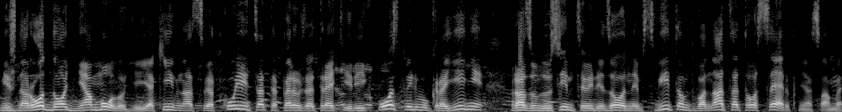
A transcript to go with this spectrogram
Міжнародного дня молоді, який в нас святкується тепер вже третій рік поспіль в Україні разом з усім цивілізованим світом 12 серпня саме.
